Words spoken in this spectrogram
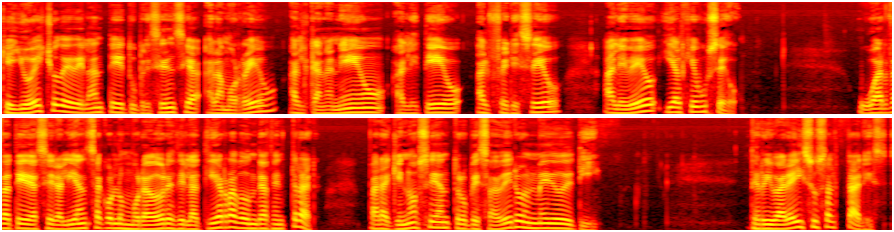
que yo echo de delante de tu presencia al amorreo, al cananeo, al eteo, al fereceo, al ebeo y al jebuseo Guárdate de hacer alianza con los moradores de la tierra donde has de entrar, para que no sean tropezadero en medio de ti. Derribaréis sus altares,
